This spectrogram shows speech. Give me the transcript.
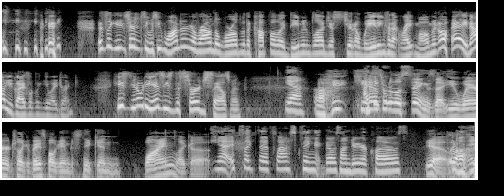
it's like seriously, was he wandering around the world with a cup of like demon blood, just you know, waiting for that right moment? Oh, hey, now you guys look like you might drink. He's, you know what he is? He's the surge salesman. Yeah. Uh, He he I has one we- of those things that you wear to like a baseball game to sneak in wine, like a Yeah, it's like the flask thing that goes under your clothes. Yeah, like Ugh. a big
